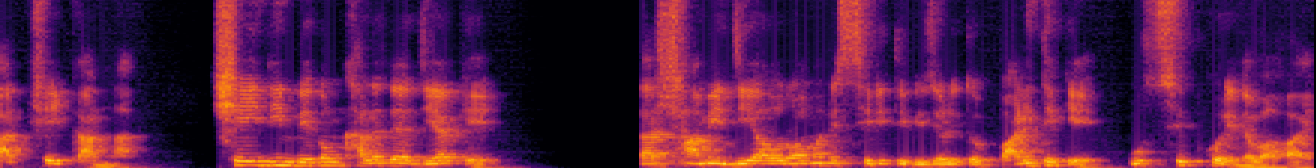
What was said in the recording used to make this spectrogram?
আর সেই কান্না। সেই দিন বেগম খালেদা জিয়াকে তার স্বামী জিয়াউর রহমানের স্মৃতি বিজড়িত বাড়ি থেকে উচ্ছেদ করে দেওয়া হয়।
